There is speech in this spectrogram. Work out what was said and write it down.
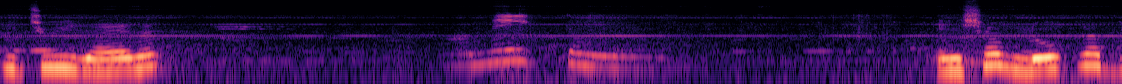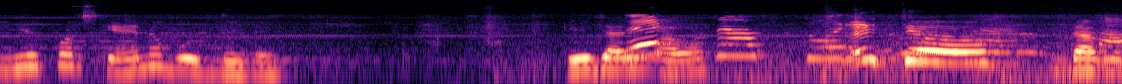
কিছুই জানে না। এইসব লোকরা বিয়ের পর কেন বদলে যায়? কে জানে বাবা এই তো দেখো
